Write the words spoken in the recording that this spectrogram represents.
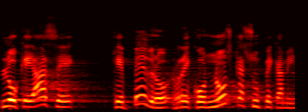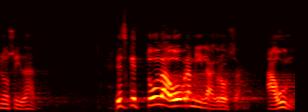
Lo que hace que Pedro reconozca su pecaminosidad es que toda obra milagrosa, aún,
